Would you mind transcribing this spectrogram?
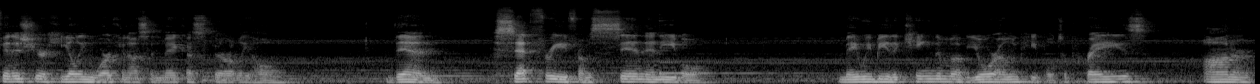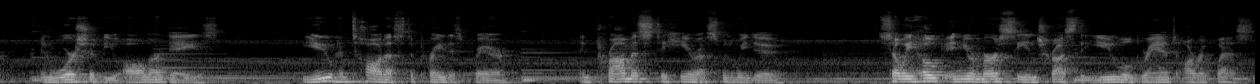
Finish your healing work in us and make us thoroughly whole. Then, set free from sin and evil, may we be the kingdom of your own people to praise, honor, and worship you all our days. You have taught us to pray this prayer and promise to hear us when we do. So we hope in your mercy and trust that you will grant our request.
